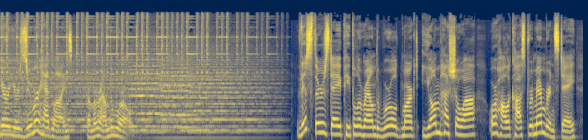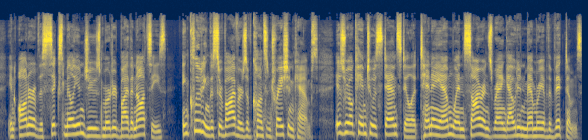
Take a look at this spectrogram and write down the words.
here are your Zoomer headlines from around the world. This Thursday, people around the world marked Yom HaShoah, or Holocaust Remembrance Day, in honor of the six million Jews murdered by the Nazis, including the survivors of concentration camps. Israel came to a standstill at 10 a.m. when sirens rang out in memory of the victims.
